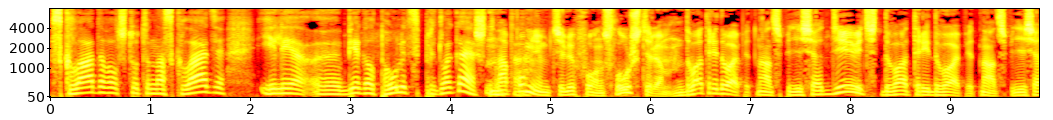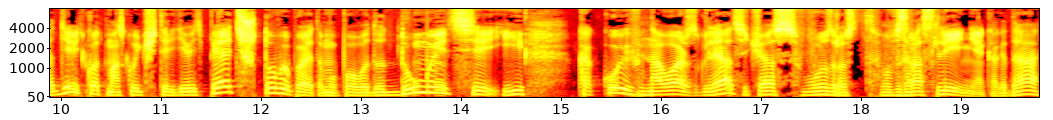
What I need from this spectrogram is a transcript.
складывал что-то на складе или э, бегал по улице, предлагая что-то. Напомним телефон слушателям. 232-1559, 232-1559, код Москвы 495. Что вы по этому поводу думаете и какой, на ваш взгляд, сейчас возраст взросления, когда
